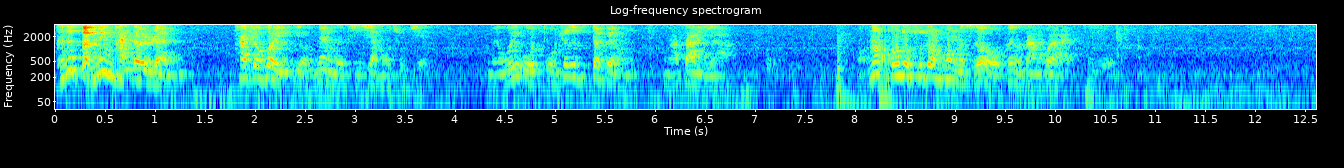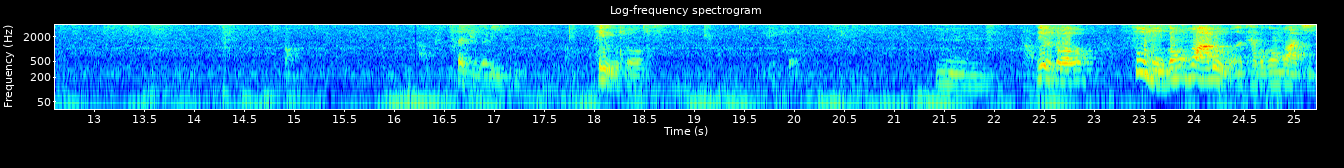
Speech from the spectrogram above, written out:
可是本命盘的人，他就会有那样的迹象会出现。没有，我我我就是对朋友拿沙里啊。哦，那我工作出状况的时候，我朋友当然会来再举个例子，譬如说，譬如说，嗯，好，譬如说，父母宫化禄而财帛宫化忌。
